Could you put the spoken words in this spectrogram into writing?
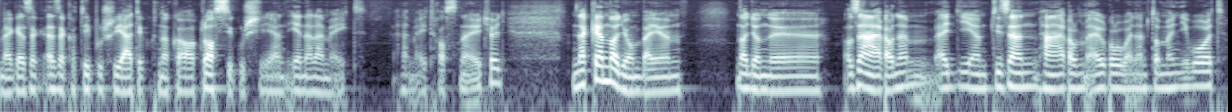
meg ezek, ezek a típusú játékoknak a klasszikus ilyen, ilyen elemeit, elemeit használja, úgyhogy nekem nagyon bejön, nagyon az ára nem egy ilyen 13 euró, vagy nem tudom mennyi volt,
